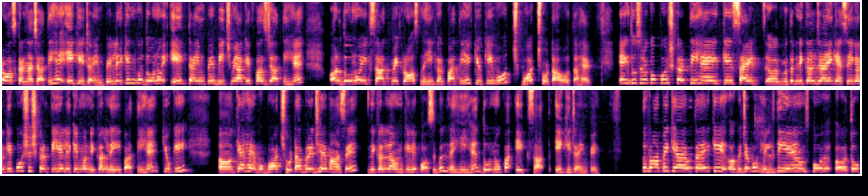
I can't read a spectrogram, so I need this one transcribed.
क्रॉस करना चाहती है एक ही टाइम पे लेकिन वो दोनों एक टाइम पे बीच में आके फंस जाती हैं और दोनों एक साथ में क्रॉस नहीं कर पाती है क्योंकि वो बहुत छोटा होता है। एक दूसरे को पुश करती हैं कि साइड मतलब निकल जाएँ कैसे ही करके कोशिश करती है लेकिन वो निकल नहीं पाती हैं क्योंकि आ, क्या है वो बहुत छोटा ब्रिज है वहाँ से निकलना उनके लिए पॉसिबल नहीं है दोनों का एक साथ एक ही टाइम पे। तो वहाँ पे क्या होता है कि जब वो हिलती है उसको तो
